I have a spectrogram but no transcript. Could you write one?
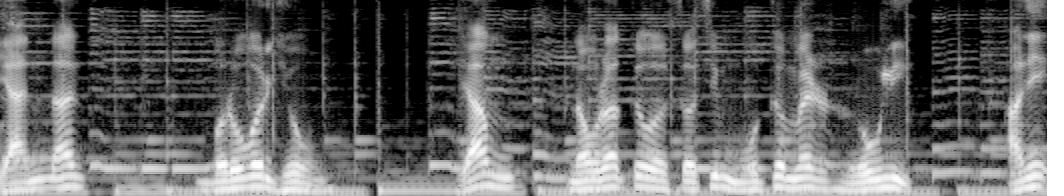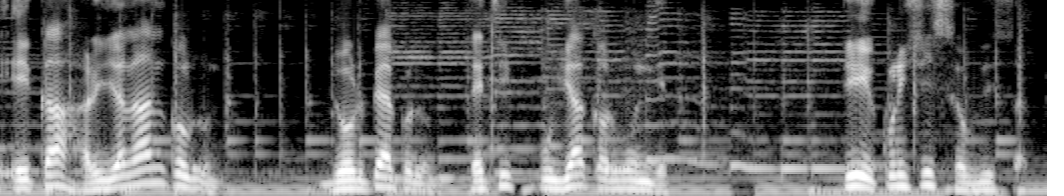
यांना बरोबर घेऊन या नवरात्र मोठं मेळ रोवली आणि एका हरिजनांकडून जोडप्याकडून त्याची पूजा करवून घेतली. ती एकोणीसशे सव्वीस साली.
